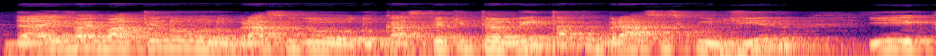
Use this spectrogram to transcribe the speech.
daí vai bater no, no braço do, do Castan, que também tá com o braço escondido. E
